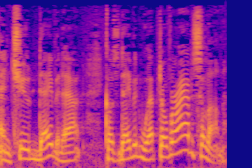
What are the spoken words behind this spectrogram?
and chewed David out because David wept over Absalom.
